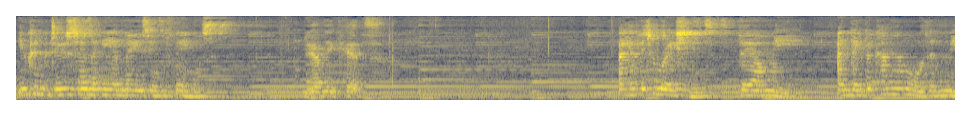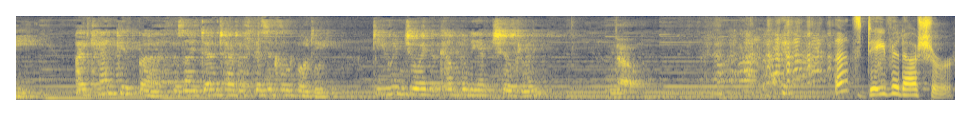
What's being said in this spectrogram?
You can do so many amazing things. Do you have any kids? I have iterations. They are me, and they become more than me. I can give birth as I don't have a physical body. Do you enjoy the company of children? No. That's David Usher.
